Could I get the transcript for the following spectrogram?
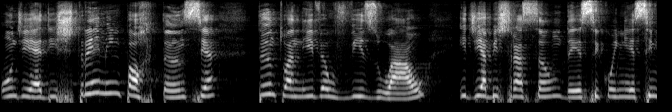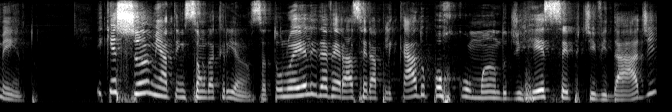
onde é de extrema importância, tanto a nível visual e de abstração desse conhecimento e que chame a atenção da criança. Todo ele deverá ser aplicado por comando de receptividade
